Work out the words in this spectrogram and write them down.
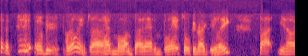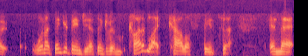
it would be brilliant. Uh, have him alongside Adam Blair talking rugby league. But you know, when I think of Benji, I think of him kind of like Carlos Spencer, in that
